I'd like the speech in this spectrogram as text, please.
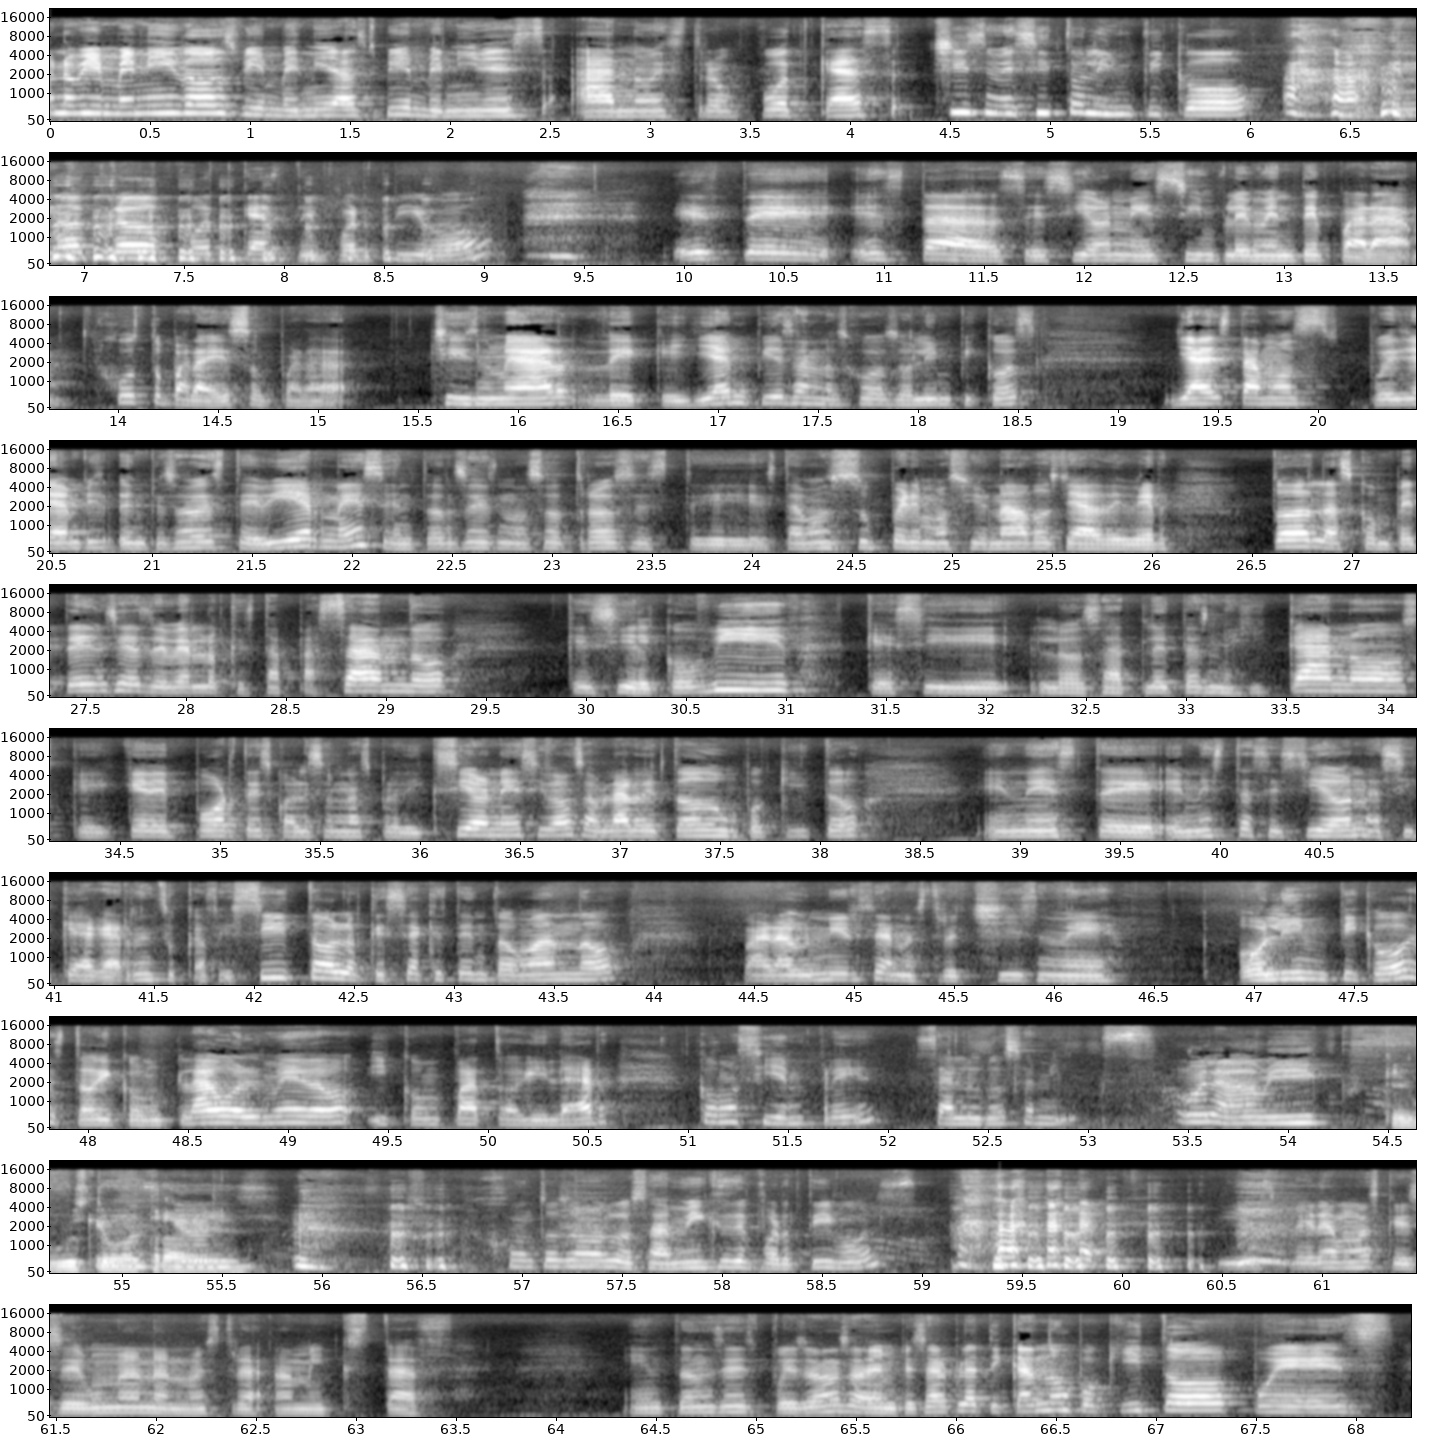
Bueno, bienvenidos, bienvenidas, bienvenides a nuestro podcast Chismecito Olímpico, en otro podcast deportivo. Este, esta sesión es simplemente para, justo para eso, para chismear de que ya empiezan los Juegos Olímpicos. Ya estamos, pues ya empezó este viernes, entonces nosotros este, estamos súper emocionados ya de ver todas las competencias, de ver lo que está pasando que si el COVID, que si los atletas mexicanos, que qué deportes, cuáles son las predicciones y vamos a hablar de todo un poquito en, este, en esta sesión, así que agarren su cafecito, lo que sea que estén tomando para unirse a nuestro chisme olímpico. Estoy con Clau Olmedo y con Pato Aguilar. Como siempre, saludos amigos. Hola amigos. Qué gusto otra vez. Juntos somos los amigos deportivos. y esperamos que se unan a nuestra amistad. Entonces, pues vamos a empezar platicando un poquito, pues,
